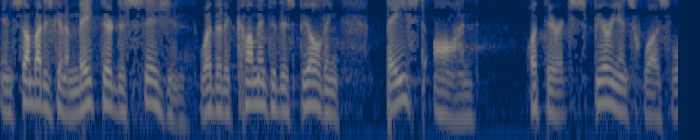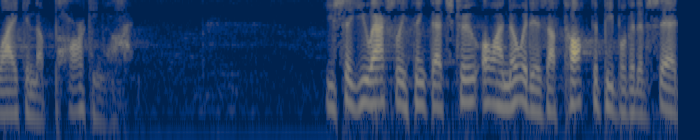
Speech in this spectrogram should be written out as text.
And somebody's going to make their decision whether to come into this building based on what their experience was like in the parking lot. You say, You actually think that's true? Oh, I know it is. I've talked to people that have said,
